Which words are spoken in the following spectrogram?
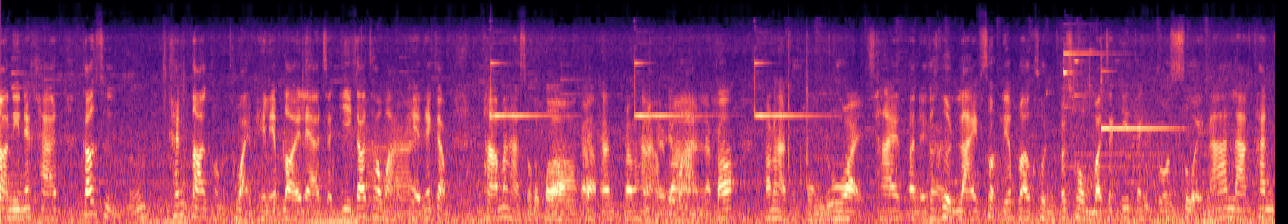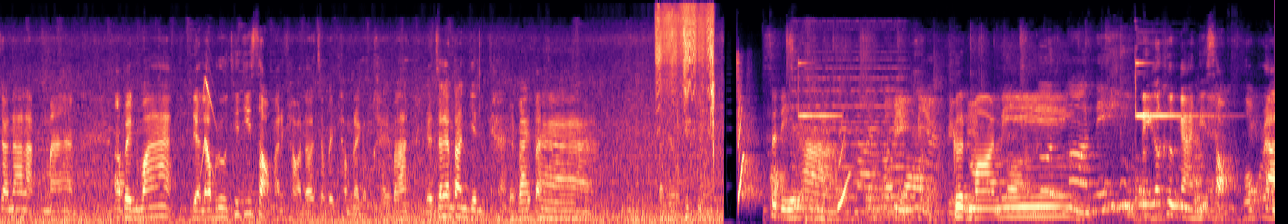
ตอนนี้นะคะก็ถึงขั้นตอนของถวายเพลงเรียบร้อยแล้วแจ็กกี้ก็ถวายเพลงให้กับพระมหาสมปองกับท่านพระมหาไพวันแล้วก็พระมหาสมพงษ์ด้วย ใช่ตอนนี้ก็คือไลฟ์สดเรียบร้อยคนก็ชมว่าแจ็กกี้แต่งตัวสวยน่ารักท่านก็น่ารักมาก เอาเป็นว่าเดี๋ยวเราไปดูที่ที่สองกันค่ะว่าเราจะไปทำอะไรกับใครบ้างเดี๋ยวเจอกันตอนเย็นค่ะบ๊ายบายค่ะ สวัสดีค่ะ Good morning มอนี่นี่ก็คืองานที่สองของพวกเรา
